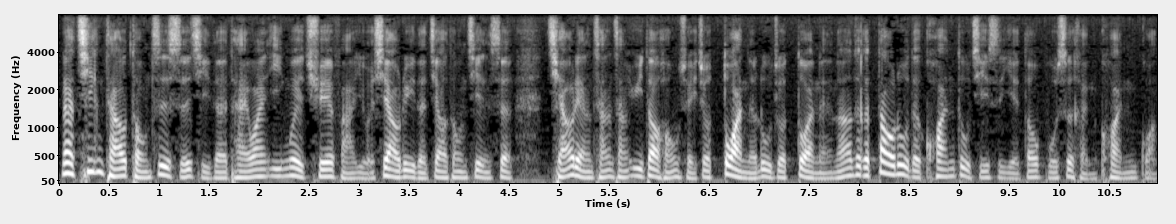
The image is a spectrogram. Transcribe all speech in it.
那清朝统治时期的台湾，因为缺乏有效率的交通建设，桥梁常常遇到洪水就断了，路就断了，然后这个道路的宽度其实也都不是很宽广。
